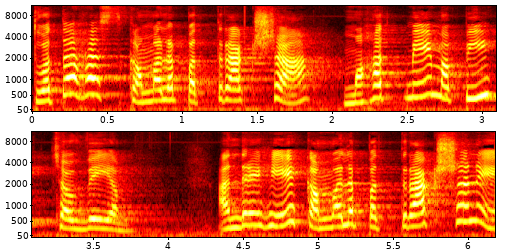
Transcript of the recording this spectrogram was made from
ತ್ವತಃ ಕಮಲ ಪತ್ರಾಕ್ಷ ಮಹಾತ್ಮೇಮಪಿ ಚವ್ಯಯಂ. ಅಂದರೆ ಹೇ ಕಮಲ ಪತ್ರಾಕ್ಷನೇ,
